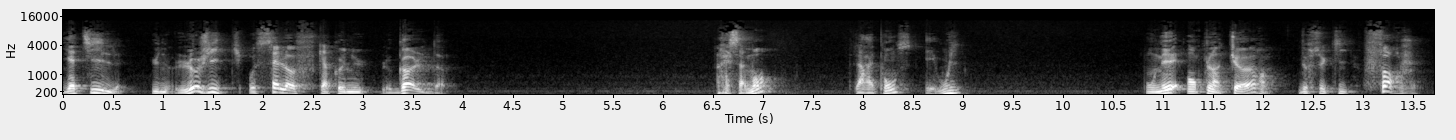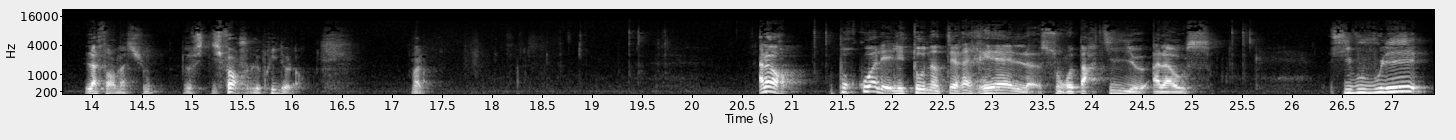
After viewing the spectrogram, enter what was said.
y a-t-il une logique au sell-off qu'a connu le gold récemment? La réponse est oui. On est en plein cœur de ce qui forge la formation, de ce qui forge le prix de l'or. Voilà. Alors, pourquoi les, taux d'intérêt réels sont repartis euh, à la hausse? Si vous voulez,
